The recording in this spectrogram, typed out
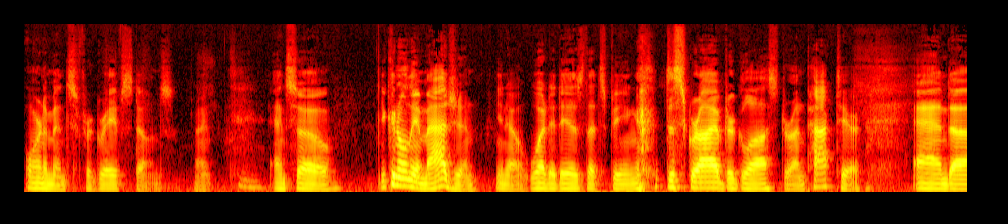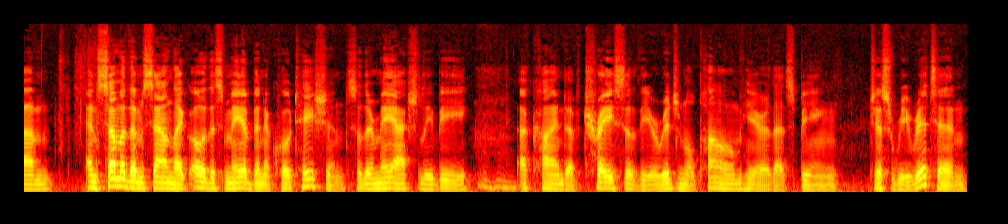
Ornaments for gravestones." Right, mm-hmm. and so you can only imagine, you know, what it is that's being described or glossed or unpacked here. And um, and some of them sound like, oh, this may have been a quotation. So there may actually be Mm-hmm. a kind of trace of the original poem here that's being just rewritten.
